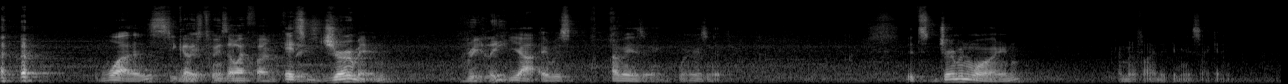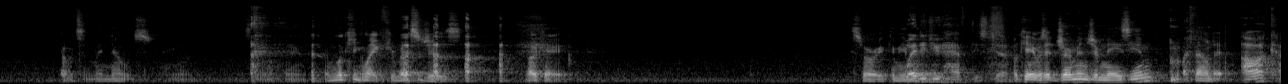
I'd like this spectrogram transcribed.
was. He goes to his iPhone. For It's this. German. really Yeah, it was amazing. Where is it? It's German wine. I'm gonna find it. Give me a second. Oh, it's in my notes. Hang on. It's the wrong thing. I'm looking like through messages. Okay. Sorry, give me. Where did you have this German? Okay, it was at German Gymnasium. I found it. Oh, okay.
